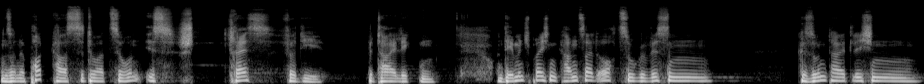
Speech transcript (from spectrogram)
Und so eine Podcast-Situation ist Stress für die Beteiligten. Und dementsprechend kann es halt auch zu gewissen gesundheitlichen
